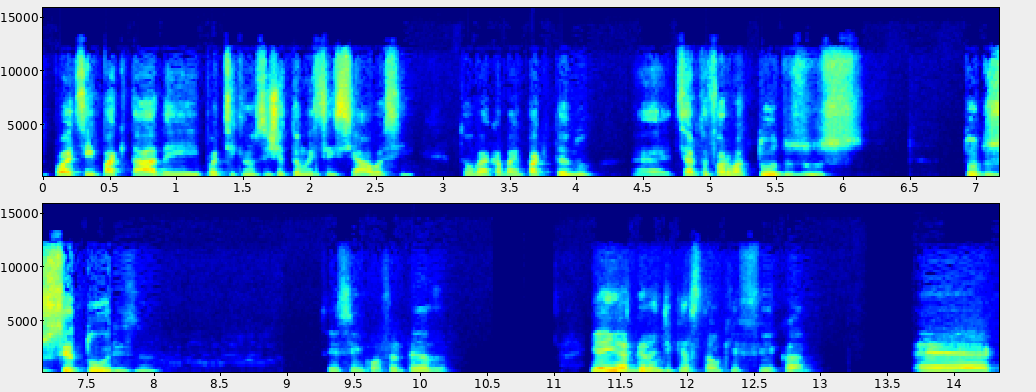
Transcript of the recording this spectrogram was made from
que pode ser impactada, e aí pode ser que não seja tão essencial assim. Então vai acabar impactando, é, de certa forma, todos os, todos os setores, né? Sim, sim, com certeza. E aí a grande questão que fica é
